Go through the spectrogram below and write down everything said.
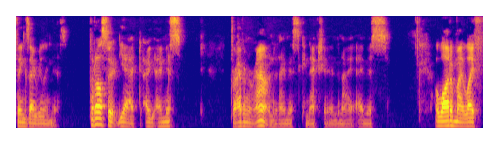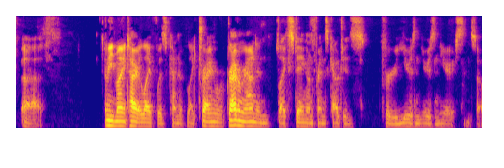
things I really miss. But also, yeah, I, I miss driving around and I miss connection and I, I miss a lot of my life. Uh, I mean, my entire life was kind of like driving driving around and like staying on friends' couches for years and years and years, and so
